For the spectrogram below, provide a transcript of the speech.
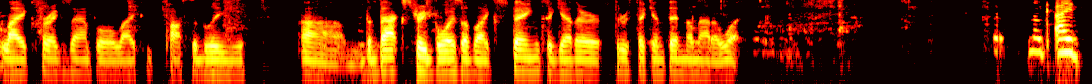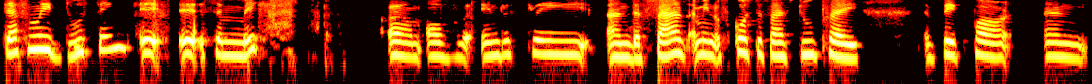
Like, for example, like possibly um, the Backstreet Boys of like staying together through thick and thin no matter what. Like, I definitely do think it it's a mix um, of industry and the fans. I mean, of course, the fans do play a big part in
